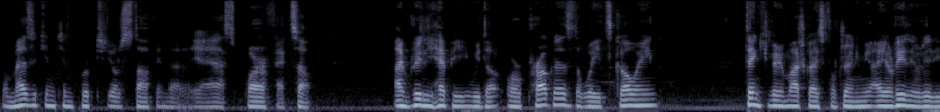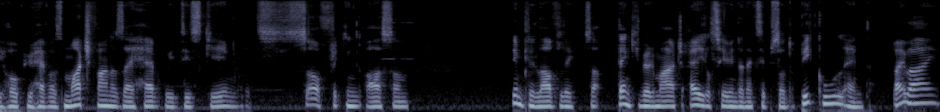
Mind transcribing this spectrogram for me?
So Mazikeen can put your stuff in there. Yes, perfect. So I'm really happy with our progress, the way it's going. Thank you very much guys for joining me. I really really hope you have as much fun as I have with this game. It's so freaking awesome. Simply lovely. So thank you very much. I'll see you in the next episode. Be cool and bye bye.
